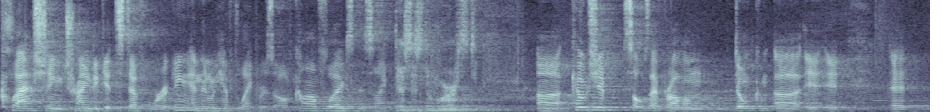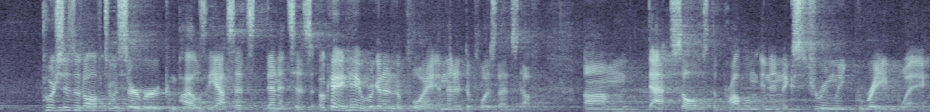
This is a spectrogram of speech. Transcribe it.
clashing trying to get stuff working and then we have to like resolve conflicts and it's like, this is the worst. Uh, CodeShip solves that problem. Don't, uh, it, it, it pushes it off to a server, compiles the assets, then it says, okay, hey, we're gonna deploy, and then it deploys that stuff. Um, that solves the problem in an extremely great way.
